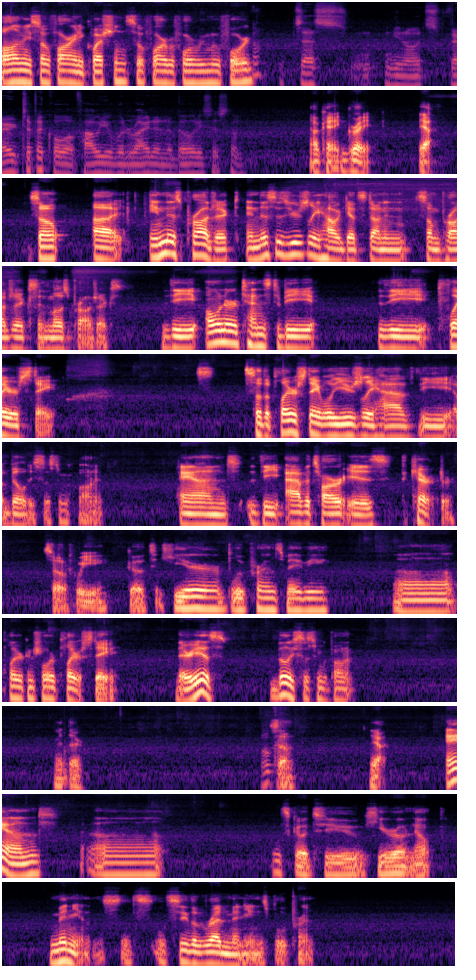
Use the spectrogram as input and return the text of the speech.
follow me so far any questions so far before we move forward Just you know, it's very typical of how you would write an ability system. Okay, great. Yeah. So, uh, in this project, and this is usually how it gets done in some projects and most projects, the owner tends to be the player state. So the player state will usually have the ability system component, and the avatar is the character. So if we go to here, blueprints maybe, uh, player controller, player state, there he is, ability system component, right there. Okay. So, yeah. And uh, let's go to hero. nope, minions. Let's let's see the red minions blueprint.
